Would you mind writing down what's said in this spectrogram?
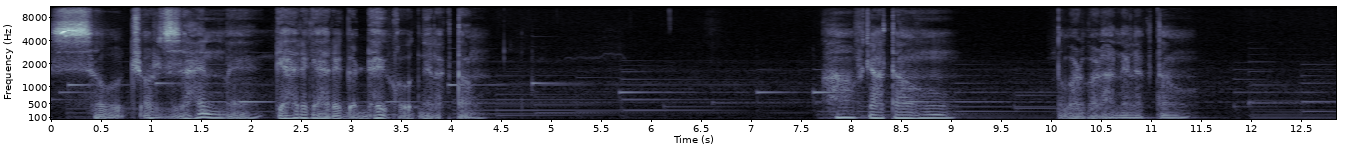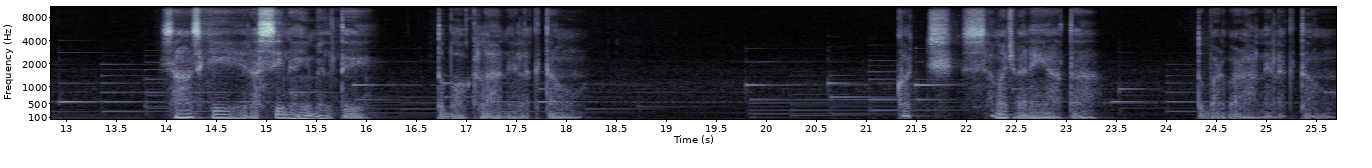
सोच और जहन में गहरे गहरे गड्ढे खोदने लगता हूँ। हाफ़ जाता हूँ तो बड़बड़ाने लगता हूँ। सांस की रस्सी नहीं मिलती तो बौखलाने लगता हूँ। कुछ समझ में नहीं आता तो बड़बड़ाने लगता हूँ।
